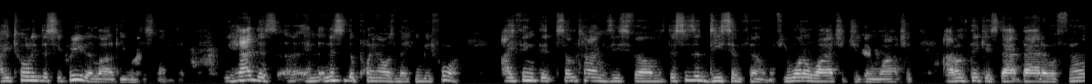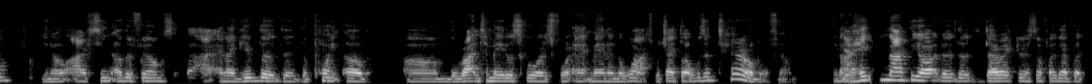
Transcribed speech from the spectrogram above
I totally disagree that a lot of people disliked it. We had this, uh, and, and this is the point I was making before. I think that sometimes these films, this is a decent film. If you want to watch it, you can watch it. I don't think it's that bad of a film. You know, I've seen other films, uh, and I give the the, the point of um, the Rotten Tomato scores for Ant Man and the Wasp, which I thought was a terrible film. You know, I hate to knock the art, the, the director and stuff like that, but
